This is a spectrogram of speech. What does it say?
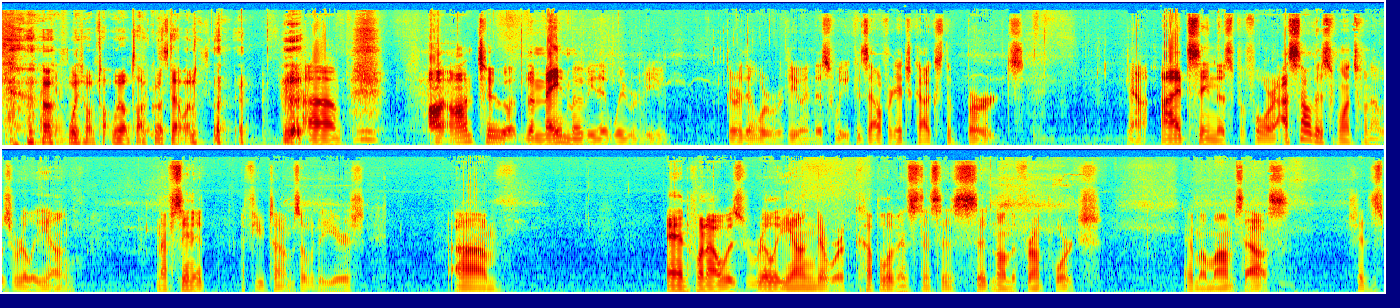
we don't talk. We don't talk about that one. um, on, on to the main movie that we reviewed, or that we're reviewing this week, is Alfred Hitchcock's The Birds. Now, I'd seen this before. I saw this once when I was really young, and I've seen it a few times over the years. Um, and when I was really young, there were a couple of instances sitting on the front porch at my mom's house. She had this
